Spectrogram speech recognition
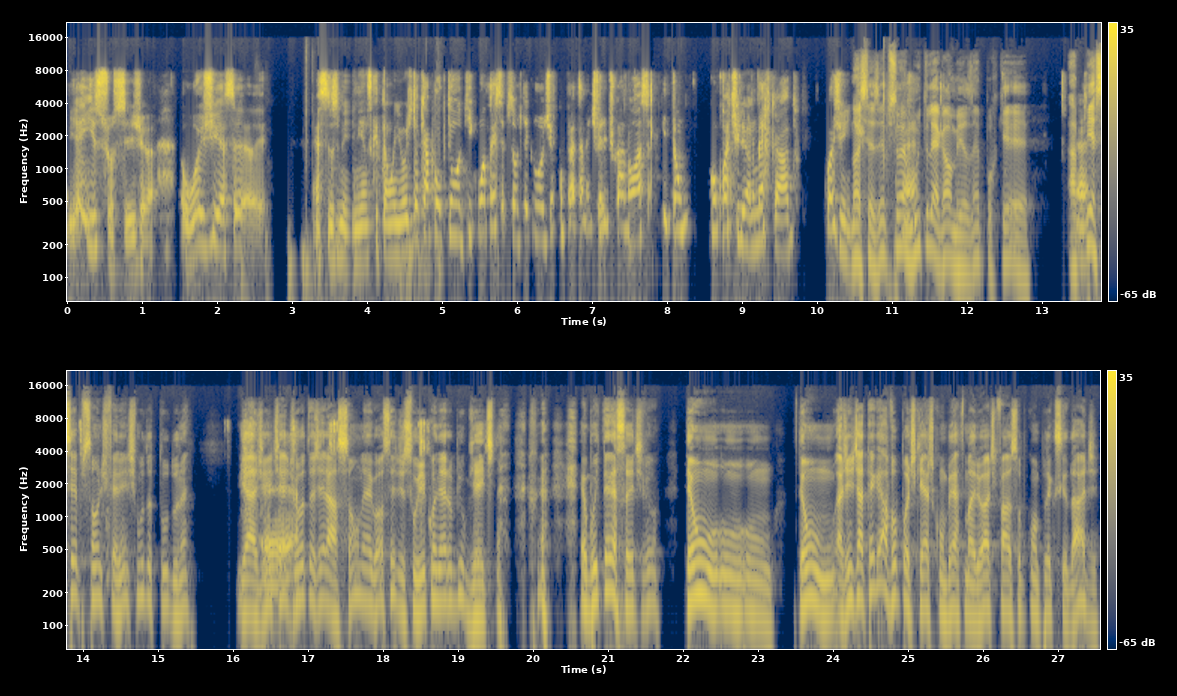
E é isso, ou seja, hoje essa, essas meninas que estão aí hoje, daqui a pouco estão aqui com uma percepção de tecnologia completamente diferente com a nossa e estão compartilhando o mercado com a gente. Nossa, esse exemplo é. é muito legal mesmo, né? Porque a é. percepção diferente muda tudo, né? E a gente é. é. de outra geração, né? Igual você disse, o ícone era o Bill Gates, né? é muito interessante, viu? Tem um, um, um, tem um. A gente já até gravou podcast com o Humberto Mariotti que fala sobre complexidade.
